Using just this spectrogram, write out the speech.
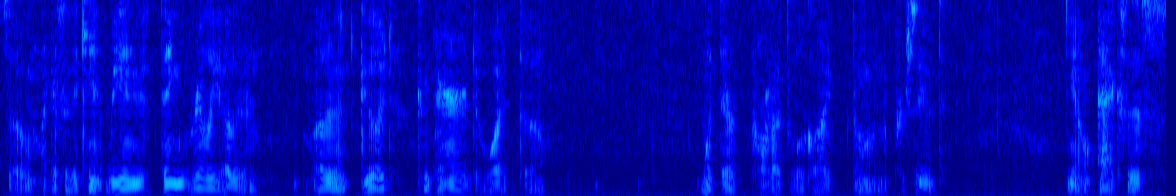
So, like I said, it can't be anything really other other than good compared to what uh, what their product looked like on the Pursuit. You know, AXS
